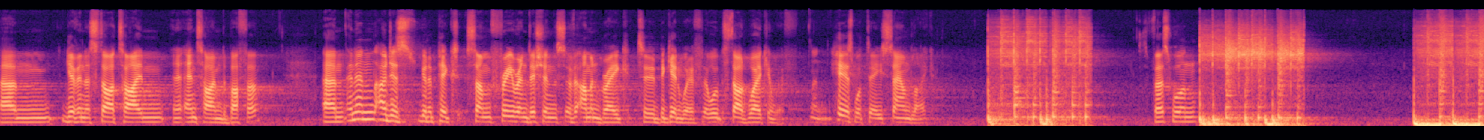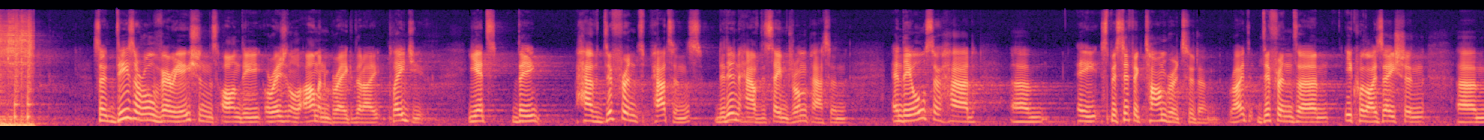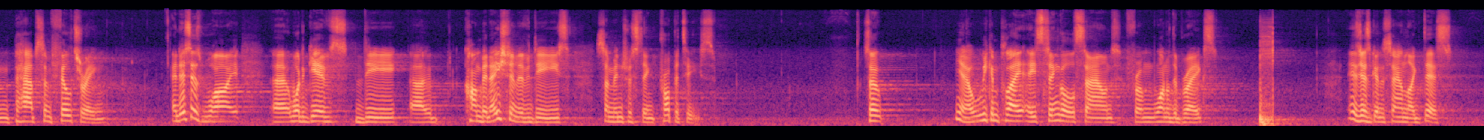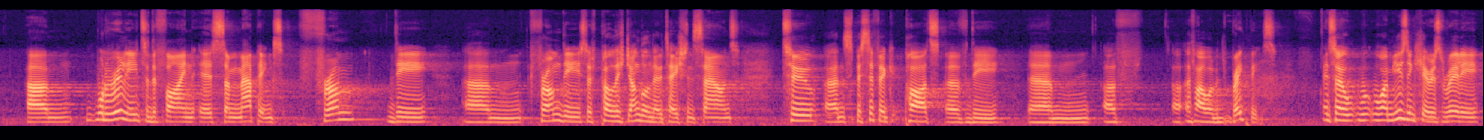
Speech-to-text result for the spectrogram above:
um, given a start time and an end time, the buffer. Um, and then I'm just going to pick some free renditions of Amen Break to begin with that we'll start working with. And here's what they sound like. First one. So these are all variations on the original Amen break that I played you. Yet they have different patterns. They didn't have the same drum pattern. And they also had um, a specific timbre to them, right? Different um, equalization, um, perhaps some filtering. And this is why uh, what gives the uh, combination of these some interesting properties. So, you know, we can play a single sound from one of the breaks. It's just going to sound like this. Um, what we really need to define is some mappings from the, um, from the sort of Polish jungle notation sounds to um, specific parts of, the, um, of, uh, of our breakbeats. And so what I'm using here is really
